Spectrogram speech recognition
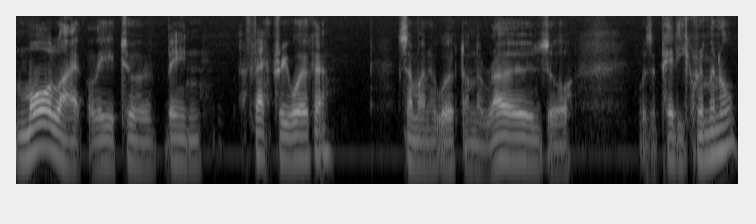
more likely to have been a factory worker, someone who worked on the roads, or was a petty criminal.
